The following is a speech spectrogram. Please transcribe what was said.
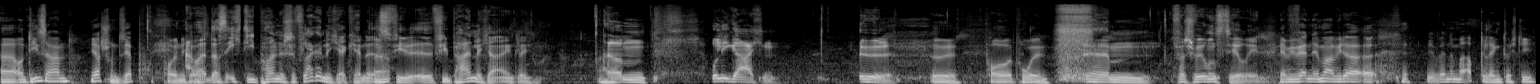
Äh, und die sahen ja schon sehr polnisch Aber aus. dass ich die polnische Flagge nicht erkenne, ist viel, äh, viel peinlicher eigentlich. Ähm, Oligarchen, Öl, Öl, Pol Polen. ähm, Verschwörungstheorien. Ja, wir werden immer wieder, äh, wir werden immer abgelenkt durch die.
